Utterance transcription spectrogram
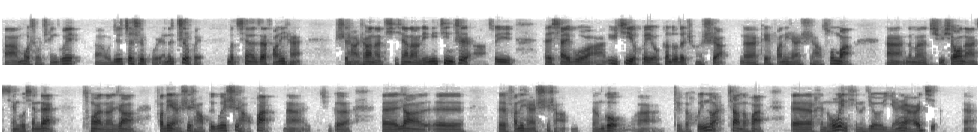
啊，墨守成规啊，我觉得这是古人的智慧。那么现在在房地产市场上呢，体现了淋漓尽致啊，所以呃，下一步啊，预计会有更多的城市那给房地产市场松绑啊，那么取消呢限购限贷，从而呢让房地产市场回归市场化啊，这个呃让呃呃房地产市场能够啊这个回暖，这样的话呃很多问题呢就迎刃而解啊。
